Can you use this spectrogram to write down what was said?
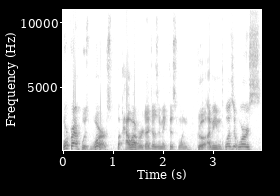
Warcraft was worse, but however, that doesn't make this one good. I mean, was it worse?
